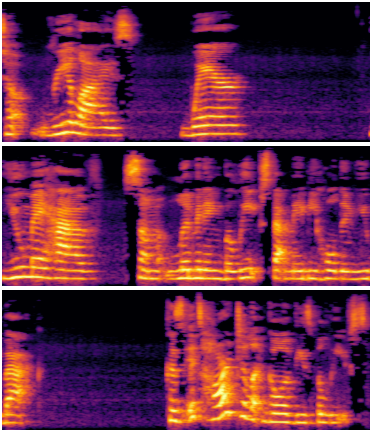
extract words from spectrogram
to realize where you may have some limiting beliefs that may be holding you back. Because it's hard to let go of these beliefs.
